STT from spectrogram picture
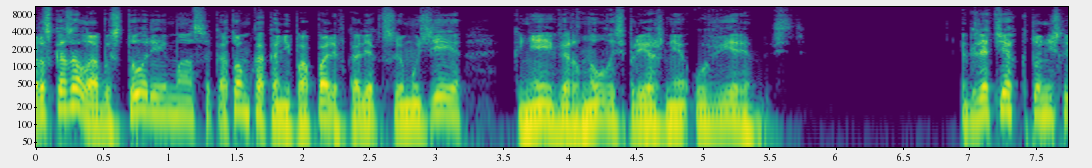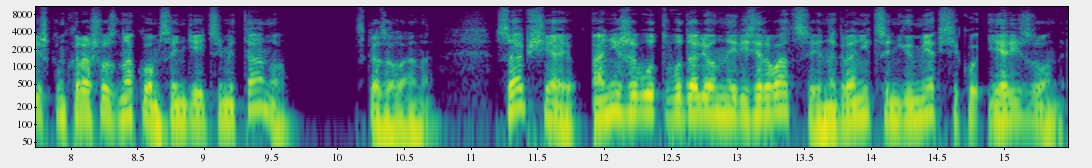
Рассказала об истории масок, о том, как они попали в коллекцию музея. К ней вернулась прежняя уверенность. «Для тех, кто не слишком хорошо знаком с индейцами Тану, — сказала она, — сообщаю, они живут в удаленной резервации на границе Нью-Мексико и Аризоны.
